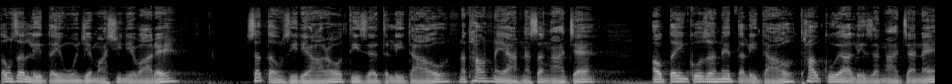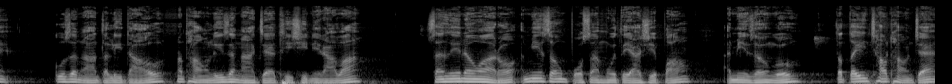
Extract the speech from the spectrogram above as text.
34သိန်းဝန်းကျင်မှာရှိနေပါတယ်။73စီးတွေကတော့ဒီဇယ်1လီတာကို2225ကျပ်အောက်သိန်း62တလီတာကို1945ကျပ်နဲ့95တလီတာကို2045ကျပ်အထိရှိနေတာပါ။စံစင်းနှုန်းကတော့အမြင့်ဆုံးပေါ်ဆံမှု108ပေါင်အမြင့်ဆုံးကို36000ကျပ်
